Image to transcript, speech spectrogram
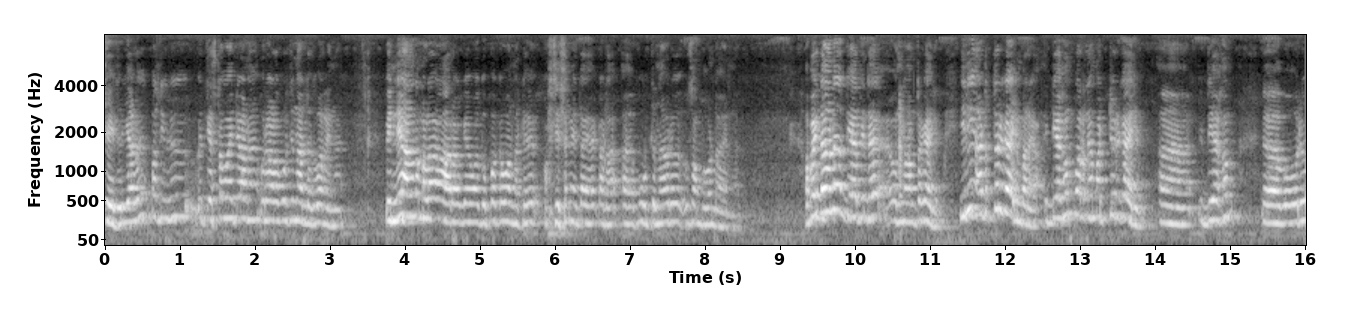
ചെയ്തു. ഇയാൾ പതിവ് വ്യത്യസ്തമായിട്ടാണ് ഒരാളെ കുറിച്ച് നല്ലത് പറയുന്നത്. പിന്നെയാണ് നമ്മളെ ആരോഗ്യ വകുപ്പൊക്കെ വന്നിട്ട് കുറച്ച് ദിവസം കഴിഞ്ഞിട്ട് കട പൂട്ടുന്ന ഒരു സംഭവം ഉണ്ടായിരുന്നത്. അപ്പോൾ ഇതാണ് അദ്ദേഹത്തിന്റെ ഒന്നാമത്തെ കാര്യം. ഇനി അടുത്തൊരു കാര്യം പറയാം. ഇദ്ദേഹം പറഞ്ഞ മറ്റൊരു കാര്യം ഇദ്ദേഹം ഒരു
